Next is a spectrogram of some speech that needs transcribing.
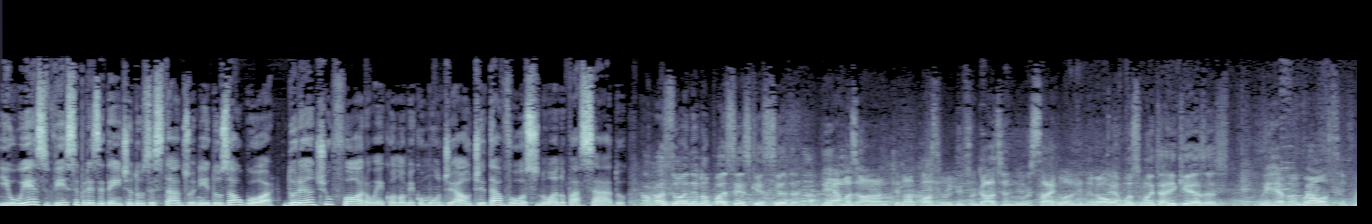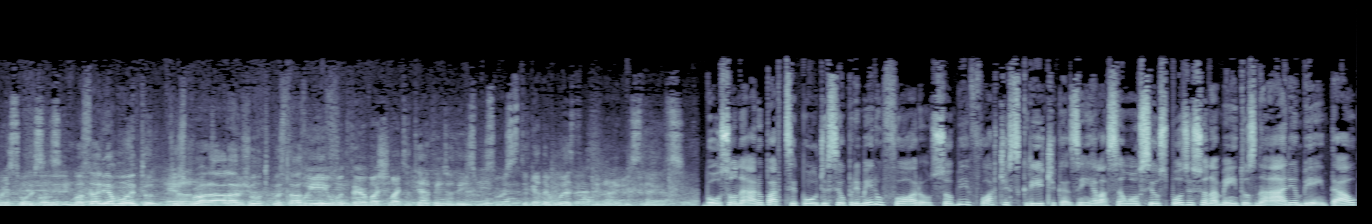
e o ex-vice-presidente dos Estados Unidos, Al Gore, durante o Fórum Econômico Mundial de Davos no ano passado. A Amazônia não pode ser esquecida. The Amazon cannot possibly be forgotten or sidelined at all. Temos muitas riquezas. We have a wealth of resources. Gostaria muito de explorá-la junto com os Estados We Unidos. would very much like to tap into these resources together with the United States. Bolsonaro participou de seu primeiro fórum sob fortes críticas em relação aos seus posicionamentos na área ambiental,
